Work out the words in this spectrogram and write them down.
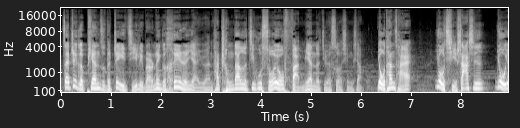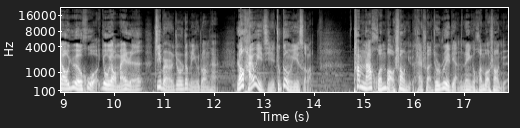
在这个片子的这一集里边，那个黑人演员他承担了几乎所有反面的角色形象，又贪财，又起杀心，又要越货，又要埋人，基本上就是这么一个状态。然后还有一集就更有意思了，他们拿环保少女开涮，就是瑞典的那个环保少女。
